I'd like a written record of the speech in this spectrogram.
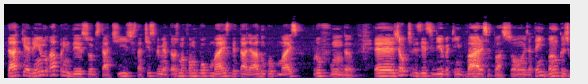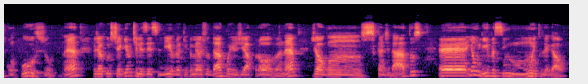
está querendo aprender sobre estatística, estatística experimental de uma forma um pouco mais detalhada, um pouco mais profunda. É, já utilizei esse livro aqui em várias situações, até em bancas de concurso, né? Eu já cheguei a utilizar esse livro aqui para me ajudar a corrigir a prova, né? De alguns candidatos. É, e é um livro assim muito legal.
